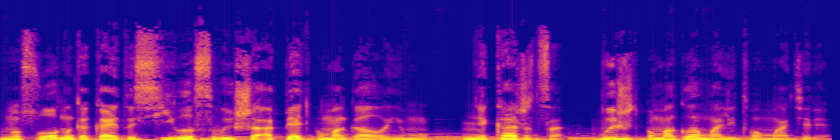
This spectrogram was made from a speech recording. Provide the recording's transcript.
но словно какая-то сила свыше опять помогала ему. Мне кажется, выжить помогла молитва матери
